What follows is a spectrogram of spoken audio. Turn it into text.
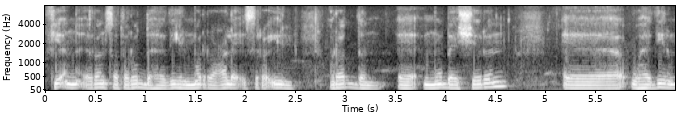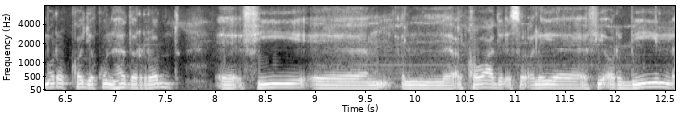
في أن إيران سترد هذه المرة على إسرائيل ردا مباشرا. وهذه المرة قد يكون هذا الرد في القواعد الإسرائيلية في أربيل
